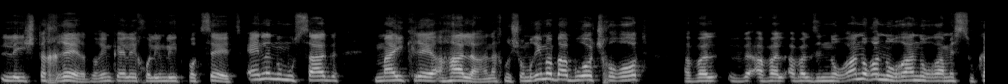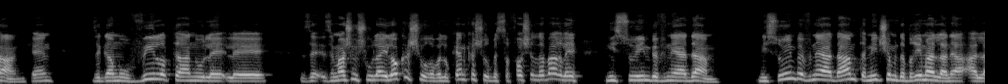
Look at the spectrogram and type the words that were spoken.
להשתחרר, דברים כאלה יכולים להתפוצץ. אין לנו מושג מה יקרה הלאה. אנחנו שומרים אבעבועות שחורות, אבל, אבל, אבל זה נורא נורא נורא נורא מסוכן, כן? זה גם מוביל אותנו ל... ל... זה, זה משהו שאולי לא קשור, אבל הוא כן קשור בסופו של דבר לניסויים בבני אדם. ניסויים בבני אדם, תמיד כשמדברים על, על,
